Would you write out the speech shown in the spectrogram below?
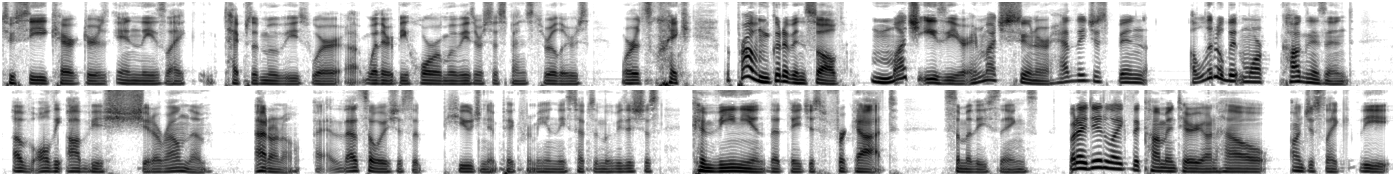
to see characters in these like types of movies where uh, whether it be horror movies or suspense thrillers where it's like the problem could have been solved much easier and much sooner had they just been a little bit more cognizant of all the obvious shit around them. I don't know. I, that's always just a huge nitpick for me in these types of movies. It's just convenient that they just forgot some of these things. But I did like the commentary on how on just like the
